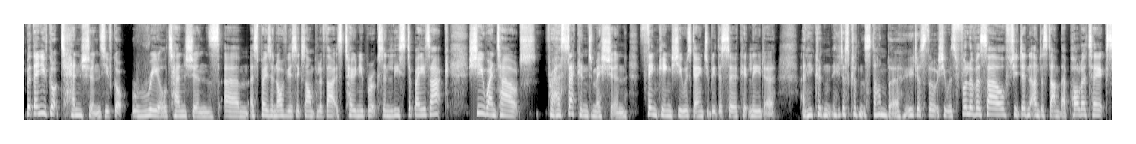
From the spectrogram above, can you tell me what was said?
But then you've got tensions. You've got real tensions. Um, I suppose an obvious example of that is Tony Brooks and Lisa Baissac. She went out for her second mission thinking she was going to be the circuit leader, and he couldn't. He just couldn't stand her. He just thought she was full of herself. She didn't understand their politics.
